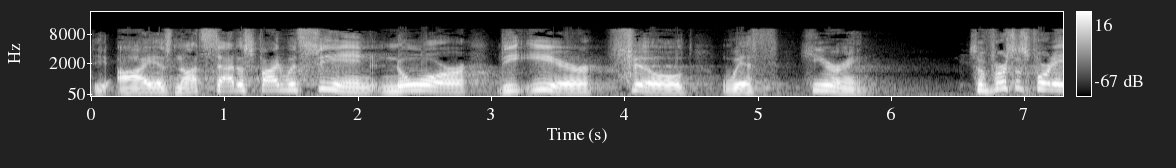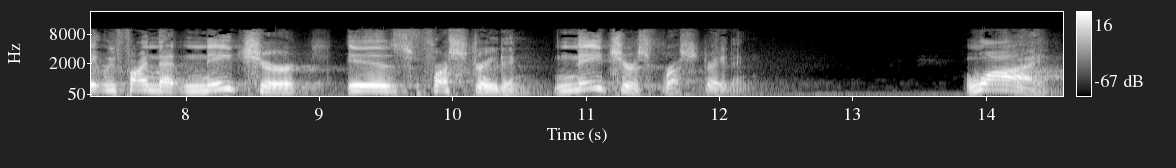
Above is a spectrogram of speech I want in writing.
The eye is not satisfied with seeing, nor the ear filled with hearing. So verses 4 to 8, we find that nature is frustrating. Nature's frustrating. Why?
